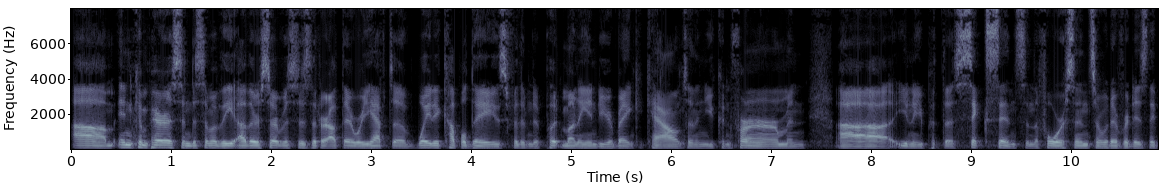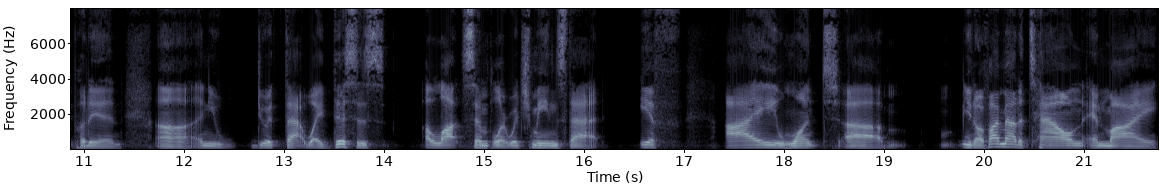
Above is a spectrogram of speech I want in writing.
um, in comparison to some of the other services that are out there, where you have to wait a couple days for them to put money into your bank account, and then you confirm, and uh, you know you put the six cents and the four cents or whatever it is they put in, uh, and you do it that way. This is a lot simpler, which means that if I want um, you know, if I'm out of town and my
